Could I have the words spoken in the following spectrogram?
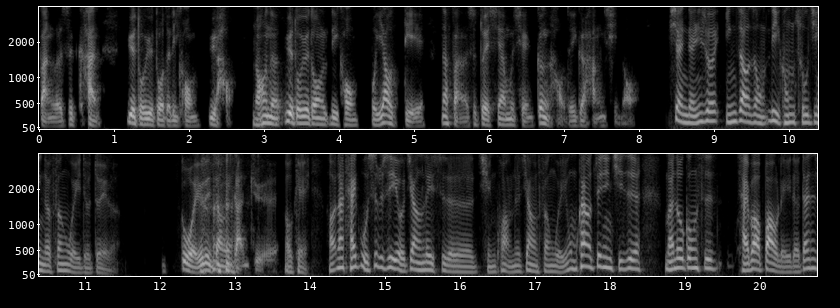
反而是看越多越多的利空越好。然后呢，越多越多的利空不要跌。那反而是对现在目前更好的一个行情哦。现在等于说营造这种利空出尽的氛围就对了。对，有点这样的感觉。OK，好，那台股是不是也有这样类似的情况？那这样氛围，因为我们看到最近其实蛮多公司财报暴雷的，但是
